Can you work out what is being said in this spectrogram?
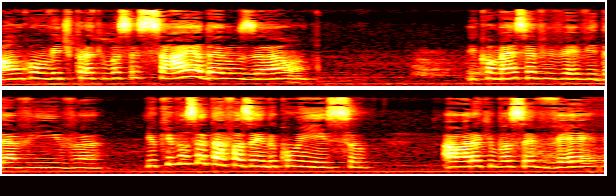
há um convite para que você saia da ilusão e comece a viver vida viva. E o que você está fazendo com isso? A hora que você vê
